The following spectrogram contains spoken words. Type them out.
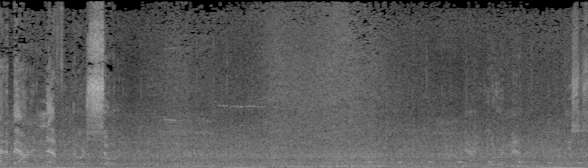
had about enough of your soul. Now you remember, this is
